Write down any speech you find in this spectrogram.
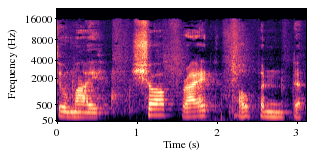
to my shop, right? Open the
